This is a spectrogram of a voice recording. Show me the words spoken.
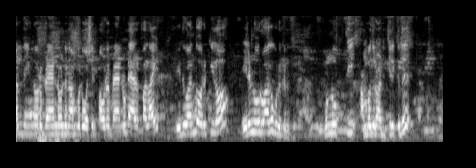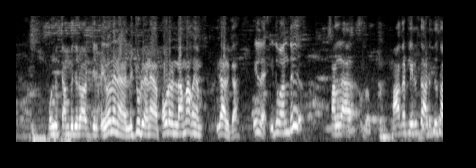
வந்து இன்னொரு பிராண்ட் ஒன்று நம்ம வாஷிங் பவுடர் பிராண்ட் ஒன்று ஆல்ஃபா லைட் இது வந்து ஒரு கிலோ இருநூறுவாக கொடுக்குறது. முந்நூற்றி ஐம்பது ரூபா அடிச்சிருக்குது. முந்நூற்றி ஐம்பது ரூபா அடிச்சிருக்கு இது வந்து என்ன லிக்விட் என்ன பவுடர் இல்லாமல் கொஞ்சம் இதாக இருக்கா? இல்லை இது வந்து சல்ல மார்க்கெட்ல இருந்து அடுத்த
